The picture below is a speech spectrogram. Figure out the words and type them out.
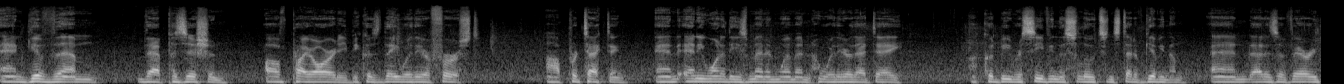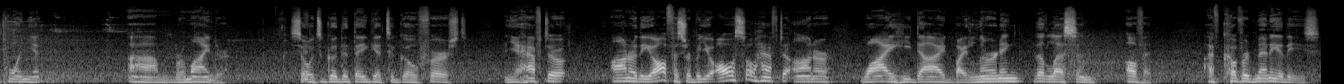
and give them that position of priority because they were there first, uh, protecting. And any one of these men and women who were there that day uh, could be receiving the salutes instead of giving them. And that is a very poignant um, reminder. So it's good that they get to go first. And you have to honor the officer, but you also have to honor why he died by learning the lesson of it. I've covered many of these.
